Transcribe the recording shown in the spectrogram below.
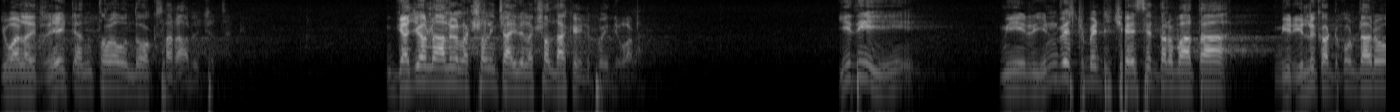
ఇవాళ రేట్ ఎంత ఉందో ఒకసారి ఆలోచించండి గజం నాలుగు లక్షల నుంచి ఐదు లక్షల దాకా వెళ్ళిపోయింది వాళ్ళ ఇది మీరు ఇన్వెస్ట్మెంట్ చేసిన తర్వాత మీరు ఇల్లు కట్టుకుంటారో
